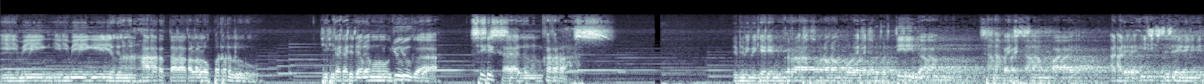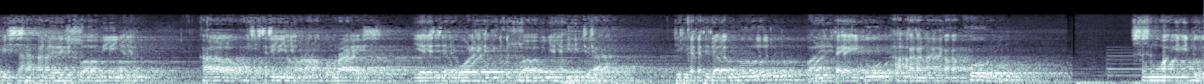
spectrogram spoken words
Iming-imingi dengan harta kalau perlu jika tidak mau juga, siksa dengan keras. Demikian keras orang Quraisy bertindak sampai-sampai ada istri yang dipisahkan dari suaminya. Kalau istrinya orang Quraisy, ia tidak boleh ikut suaminya hijrah. Jika tidak menurut, wanita itu akan mereka kurung. Semua itu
